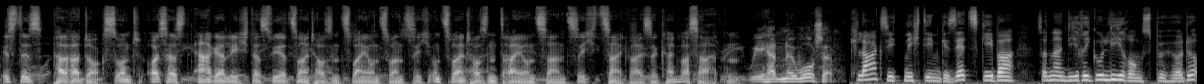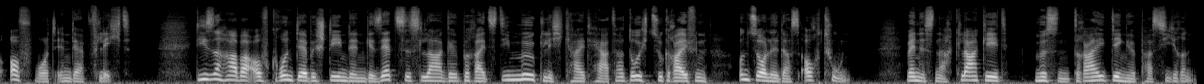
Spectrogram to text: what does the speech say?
ist es paradox und äußerst ärgerlich, dass wir 2022 und 2023 zeitweise kein Wasser hatten. Clark sieht nicht den Gesetzgeber, sondern die Regulierungsbehörde Offward in der Pflicht. Diese habe aufgrund der bestehenden Gesetzeslage bereits die Möglichkeit, härter durchzugreifen und solle das auch tun. Wenn es nach Clark geht, müssen drei Dinge passieren.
